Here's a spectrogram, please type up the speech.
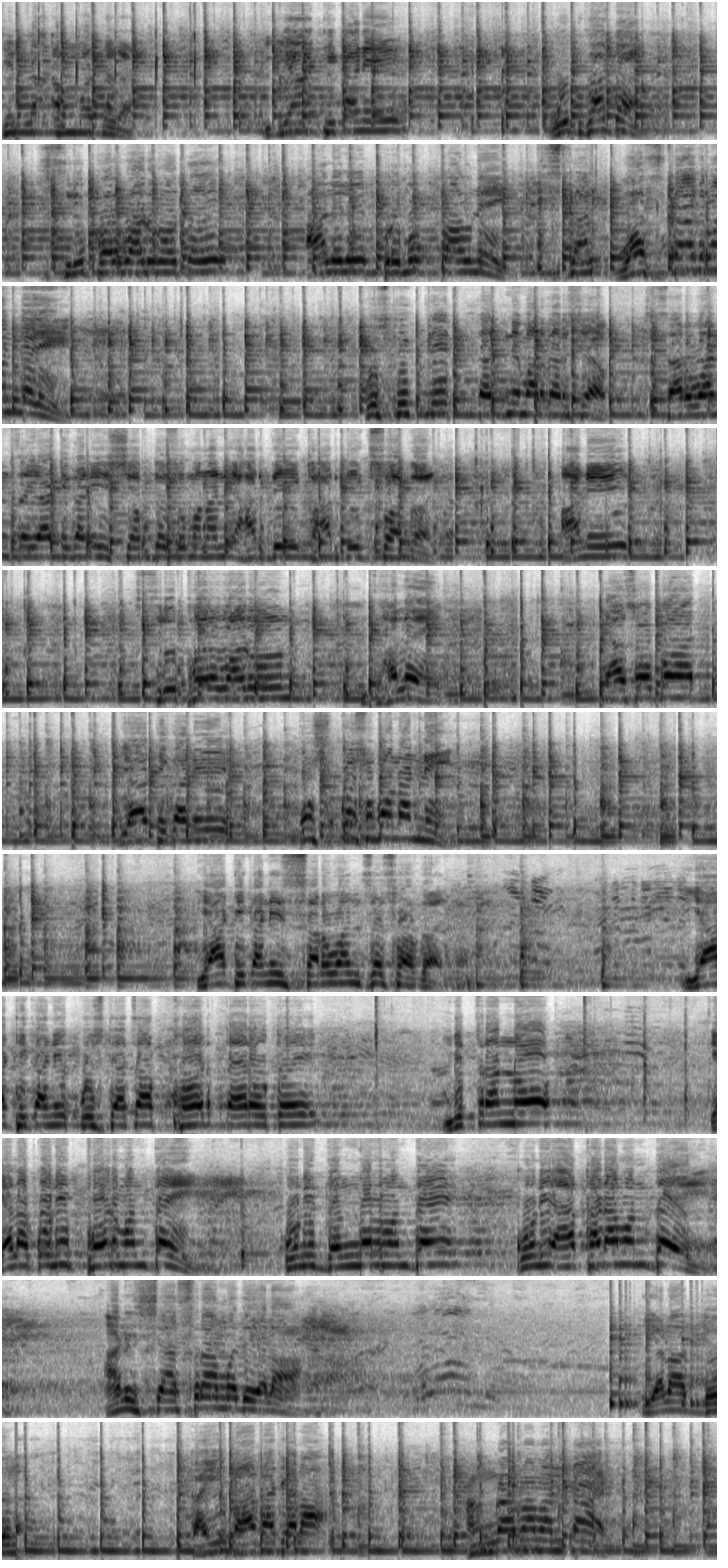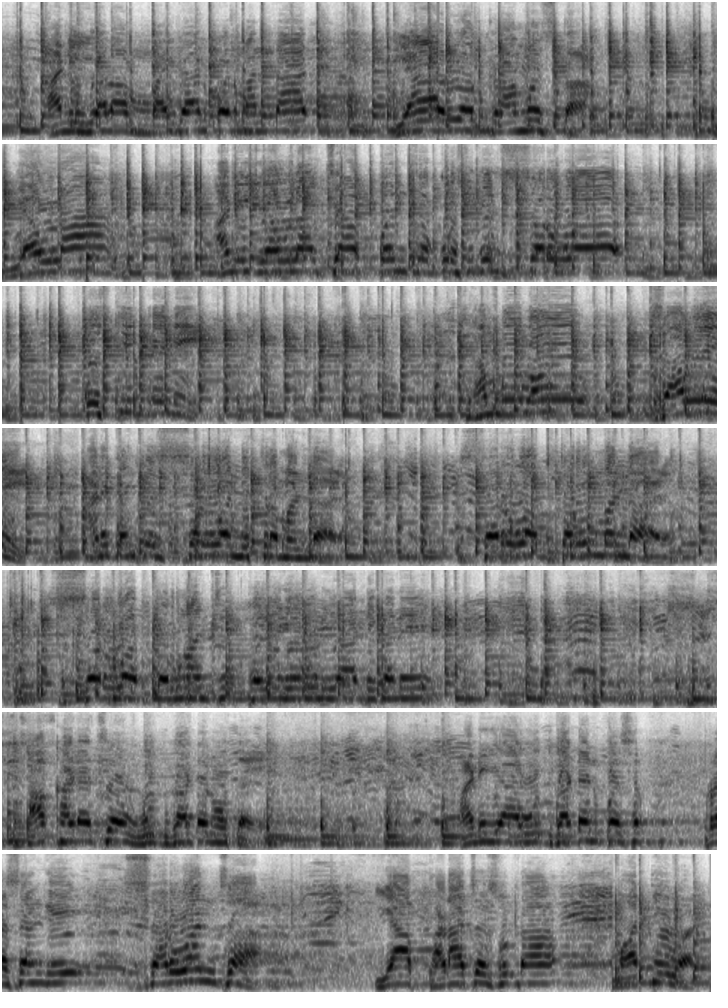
जिल्हा अहमदनगर. या ठिकाणी उद्घाटन श्रीफळ वाढून होते. आलेले प्रमुख पाहुणे वस्ताद मंडळी. कुस्तीतले तज्ञ मार्गदर्शक. सर्वांचं या ठिकाणी शब्द सुमनाने हार्दिक हार्दिक स्वागत. आणि श्रीफळ वाढून झालंय. त्यासोबत या ठिकाणी पुष्पसुमनांनी या ठिकाणी सर्वांचं स्वागत. या ठिकाणी कुस्त्याचा फड तयार होतोय. मित्रांनो याला कोणी फड म्हणताय कोणी दंगल म्हणताय कोणी आखाडा म्हणताय आणि शास्त्रामध्ये याला याला दोन काही भागात याला हंगामा म्हणतात आणि याला मैदान पण म्हणतात. या ग्रामस्थ यावला आणि येवलाच्या पंचक्रोशीतील सर्व कुस्ती प्रेमी भाऊ सावळे आणि त्यांचे सर्व मित्रमंडळ सर्व तरुण मंडळ सर्व तरुणांची फळी घेऊन या ठिकाणी आखाड्याचं उद्घाटन होत आहे आणि या उद्घाटन प्रसंगी सर्वांचा या फडाचं सुद्धा मातीवर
